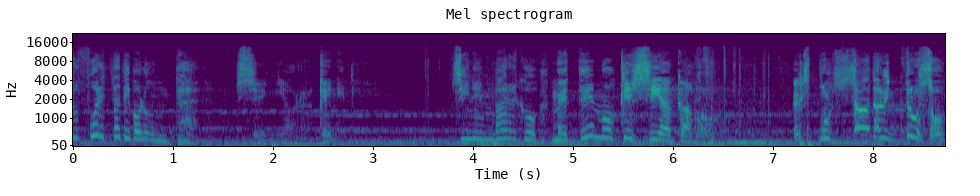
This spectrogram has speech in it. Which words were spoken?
su fuerza de voluntad, señor Kennedy. Sin embargo, me temo que se acabó. ¡Expulsad al intruso!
